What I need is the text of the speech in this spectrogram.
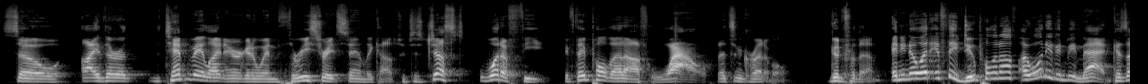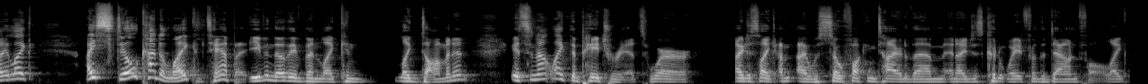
So either the Tampa Bay Lightning are going to win three straight Stanley Cups, which is just what a feat. If they pull that off, wow, that's incredible. Good for them. And you know what? If they do pull it off, I won't even be mad because I like I still kind of like Tampa, even though they've been like con- like dominant. It's not like the Patriots where I just like I'm, i was so fucking tired of them and I just couldn't wait for the downfall. Like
